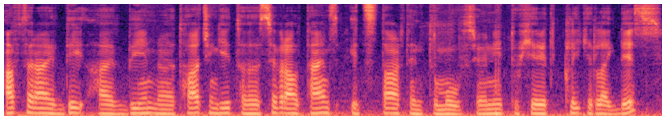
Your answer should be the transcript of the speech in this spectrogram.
after I've, I've been uh, touching it uh, several times it's starting to move. So you need to hear it click it like this.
